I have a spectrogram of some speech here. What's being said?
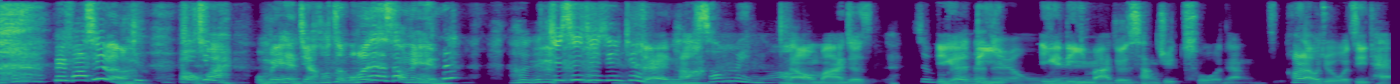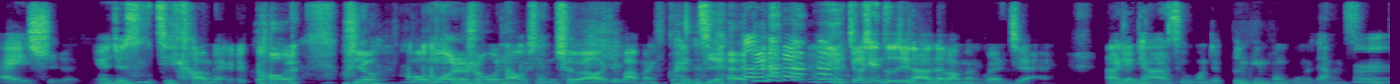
被发现了。好坏我们也很惊讶，说怎么会在上面？然 后就就就就就对，然好后聪明哦，然后我妈就是是不可能一个立一个立马就是上去搓这样子。后来我觉得我自己太碍事了，因为就是 只靠我们两个就够了，我就默默的说：“我那我先撤。”然后就把门关起来，就先出去，然后再把门关起来，然后就听到厨房就乒乒乓乓这样子，嗯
